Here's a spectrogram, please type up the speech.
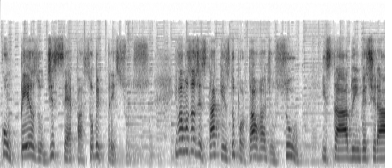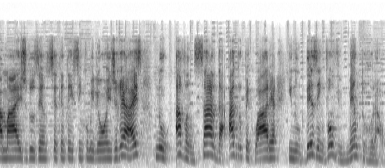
com peso de cepa sobre preços. E vamos aos destaques do portal Rádio Sul. Estado investirá mais de 275 milhões de reais no avançar da agropecuária e no desenvolvimento rural.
